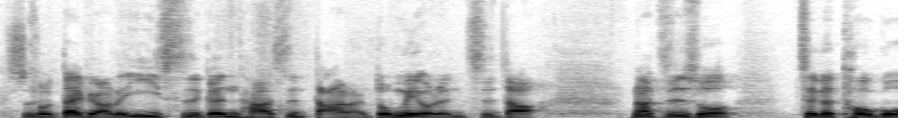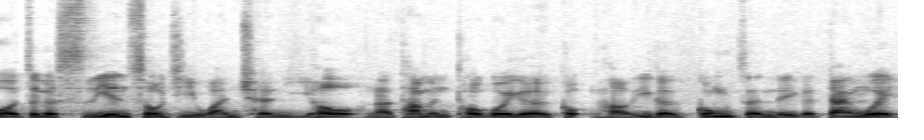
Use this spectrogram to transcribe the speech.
所代表的意思，跟他是打哪都没有人知道。那只是说。这个透过这个实验收集完成以后，那他们透过一个公好一个公正的一个单位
